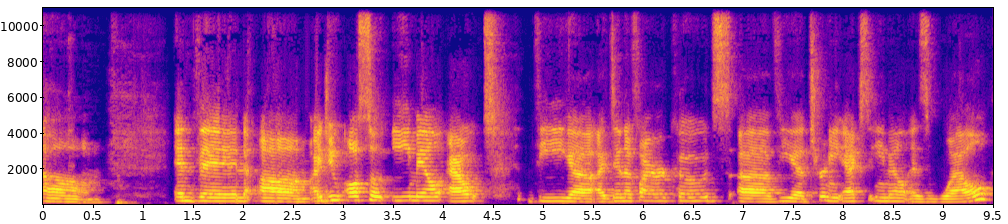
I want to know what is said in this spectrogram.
Um, and then um, I do also email out the uh, identifier codes uh, via Tourney X email as well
